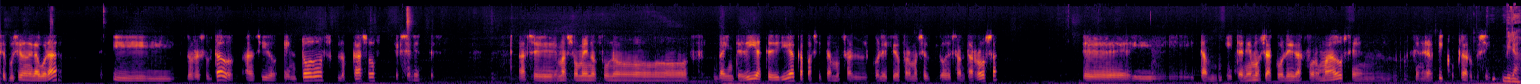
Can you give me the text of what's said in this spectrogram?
se pusieron a elaborar y los resultados han sido en todos los casos excelentes. Hace más o menos unos 20 días, te diría, capacitamos al Colegio Farmacéutico de Santa Rosa, eh, y, y, tenemos ya colegas formados en General Pico, claro que sí. Mira,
